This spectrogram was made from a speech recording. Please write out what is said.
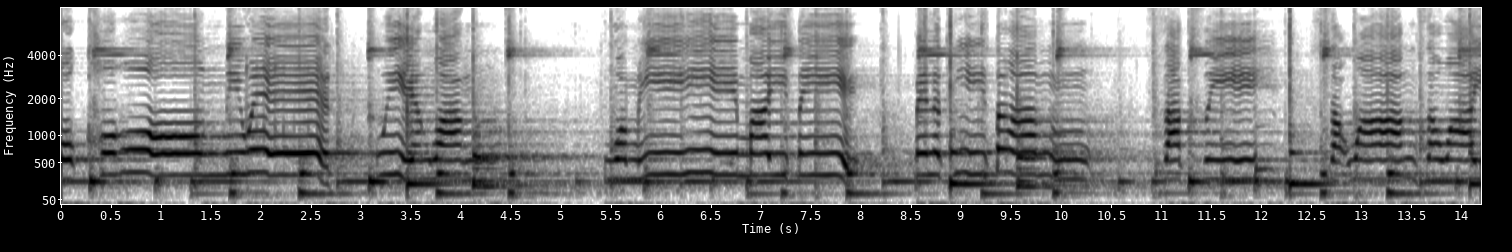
ปกครองนิเวศ เวียงวัง ว่ามีไมตรีเป็นที่ตั้ง ศักดิ์ศรีสว่างสวัย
